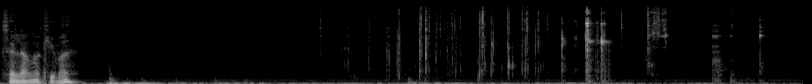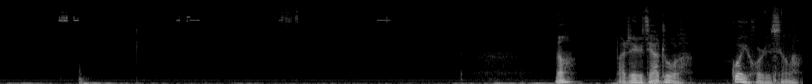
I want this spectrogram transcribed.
先量量体温。喏，把这个夹住了，过一会儿就行了。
